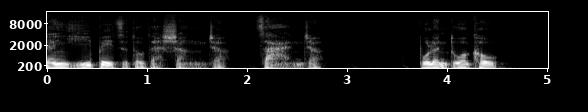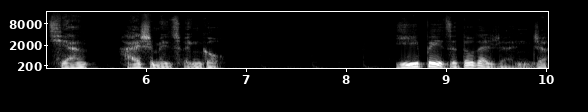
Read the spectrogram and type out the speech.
人一辈子都在省着、攒着，不论多抠，钱还是没存够；一辈子都在忍着、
